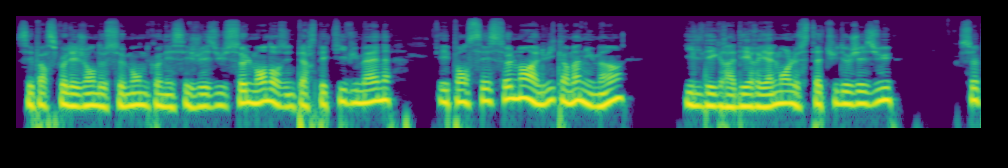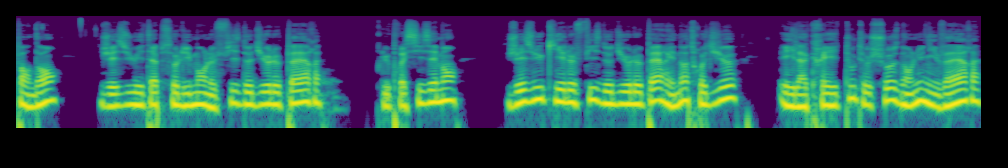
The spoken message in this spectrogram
C'est parce que les gens de ce monde connaissaient Jésus seulement dans une perspective humaine et pensaient seulement à lui comme un humain. Ils dégradaient réellement le statut de Jésus. Cependant, Jésus est absolument le Fils de Dieu le Père. Plus précisément, Jésus qui est le Fils de Dieu le Père est notre Dieu, et il a créé toutes choses dans l'univers.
